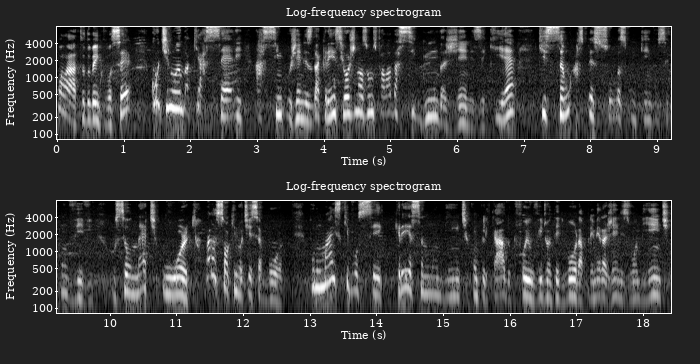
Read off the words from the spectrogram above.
Olá, tudo bem com você? Continuando aqui a série As 5 Gênesis da Crença e hoje nós vamos falar da segunda gênese, que é que são as pessoas com quem você convive, o seu network. Olha só que notícia boa. Por mais que você cresça num ambiente complicado, que foi o vídeo anterior, a primeira gênese, o ambiente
